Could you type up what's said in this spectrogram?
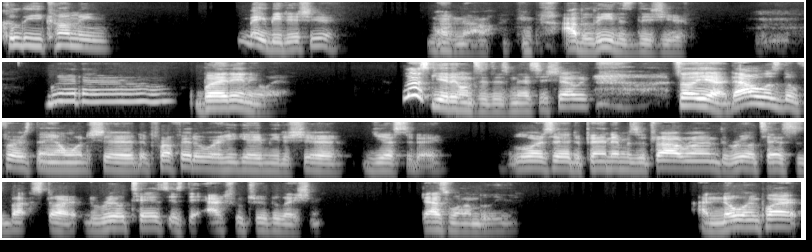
Klee coming maybe this year. Oh no, I believe it's this year. But um, anyway, let's get into this message, shall we? So yeah, that was the first thing I want to share. The prophetic word he gave me to share yesterday. The Lord said the pandemic is a trial run. The real test is about to start. The real test is the actual tribulation. That's what I'm believing. I know in part,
